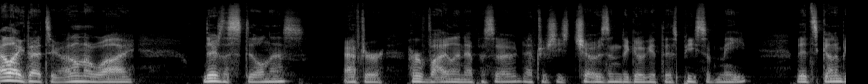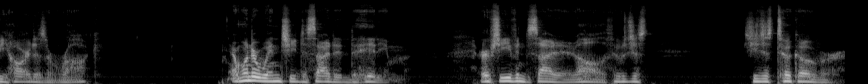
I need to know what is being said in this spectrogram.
I like that too. I don't know why. There's a stillness after her violent episode, after she's chosen to go get this piece of meat that's going to be hard as a rock. I wonder when she decided to hit him, or if she even decided at all, if it was just, she just took over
